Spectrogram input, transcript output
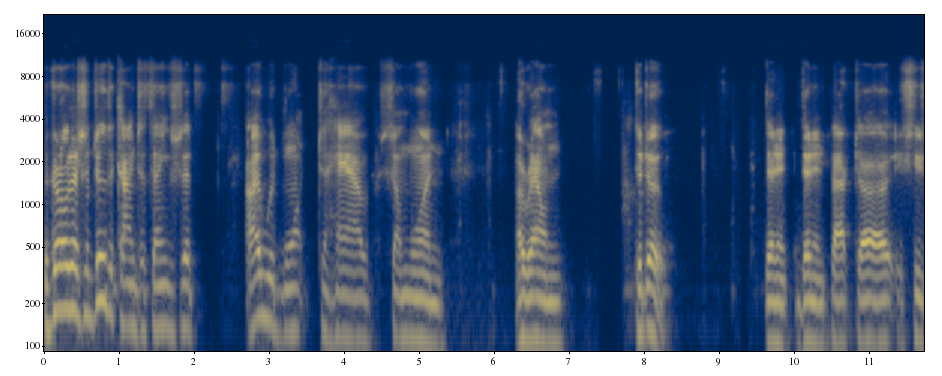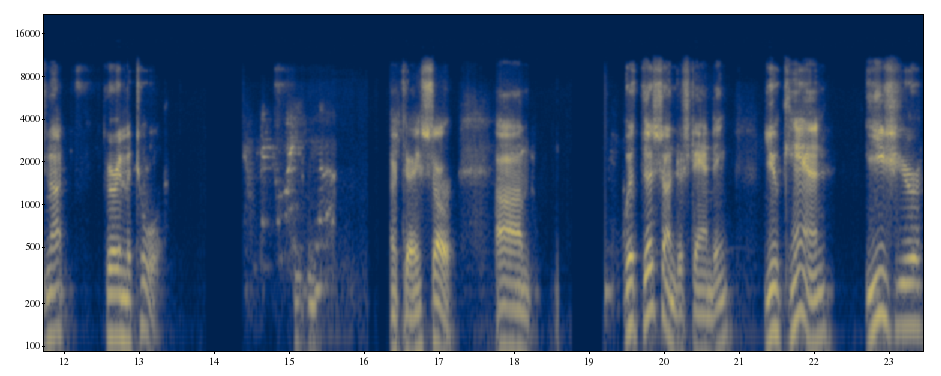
The girl doesn't do the kinds of things that I would want to have someone around to do. That in, that in fact, uh, she's not very mature. Okay, so um, with this understanding, you can easier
